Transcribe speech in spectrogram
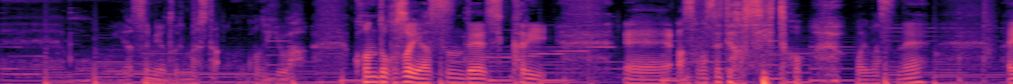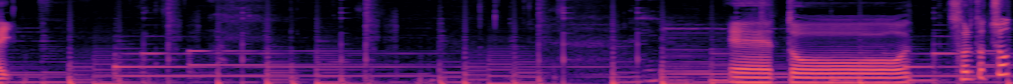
えー、もう休みを取りました。この日は。今度こそ休んで、しっかり、えー、遊ばせてほしいと思いますね。はい。えっ、ー、と、それとちょっ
